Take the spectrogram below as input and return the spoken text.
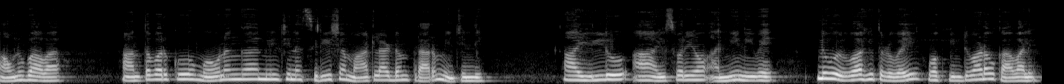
అవును బావా అంతవరకు మౌనంగా నిలిచిన శిరీష మాట్లాడడం ప్రారంభించింది. ఆ ఇల్లు ఆ ఐశ్వర్యం అన్నీ నీవే. నువ్వు వివాహితుడివై ఒక ఇంటివాడవు కావాలి.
